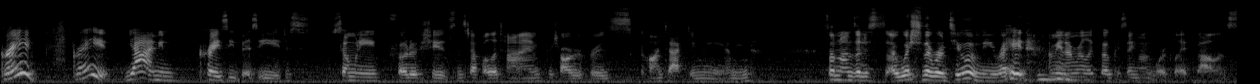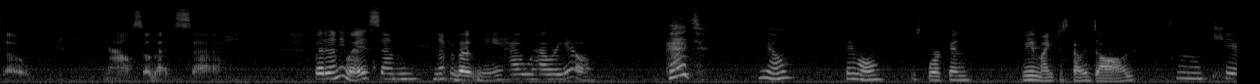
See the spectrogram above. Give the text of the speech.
Great, great. Yeah, I mean, crazy busy. Just so many photo shoots and stuff all the time. Photographers contacting me. I mean, sometimes I just I wish there were two of me, right? I mean, I'm really focusing on work-life balance though now, so that's. Uh... But anyways, um, enough about me. How how are you? Good. You know, same old. Just working. Me and Mike just got a dog. Oh, cute.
